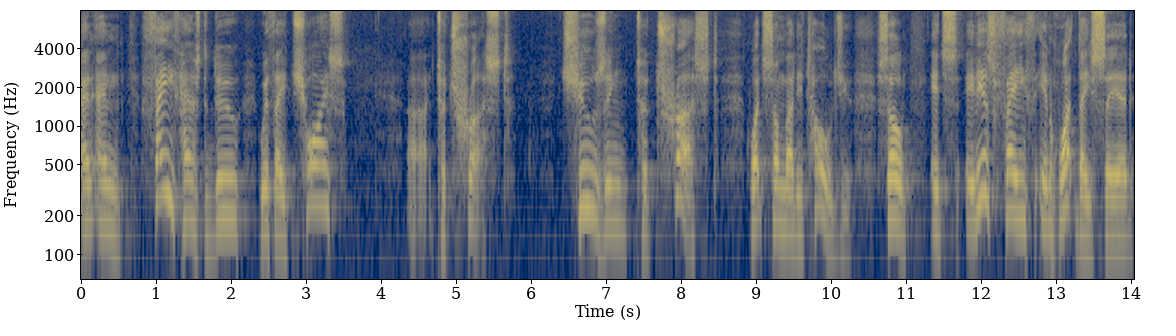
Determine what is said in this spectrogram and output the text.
And, and faith has to do with a choice uh, to trust, choosing to trust what somebody told you. So it's, it is faith in what they said,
